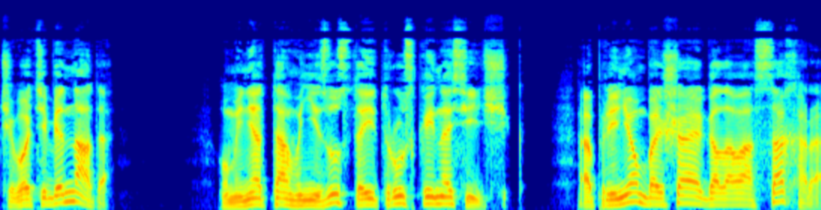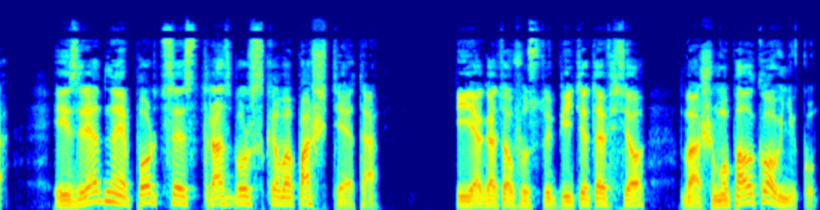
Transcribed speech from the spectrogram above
чего тебе надо?» «У меня там внизу стоит русский носильщик, а при нем большая голова сахара и изрядная порция страсбургского паштета, и я готов уступить это все вашему полковнику».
